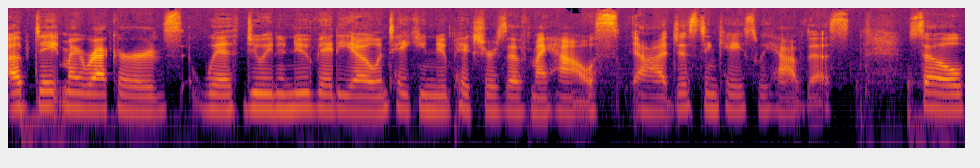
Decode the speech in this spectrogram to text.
update my records with doing a new video and taking new pictures of my house, uh, just in case we have this. So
